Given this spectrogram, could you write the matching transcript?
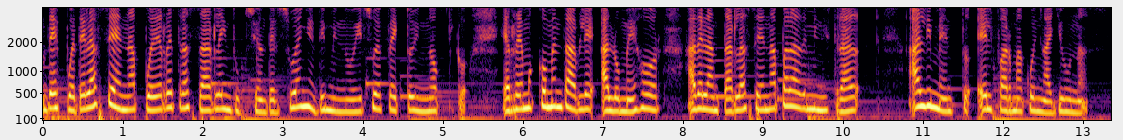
después de la cena, puede retrasar la inducción del sueño y disminuir su efecto hipnótico. Es recomendable a lo mejor adelantar la cena para administrar alimento el fármaco en ayunas.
